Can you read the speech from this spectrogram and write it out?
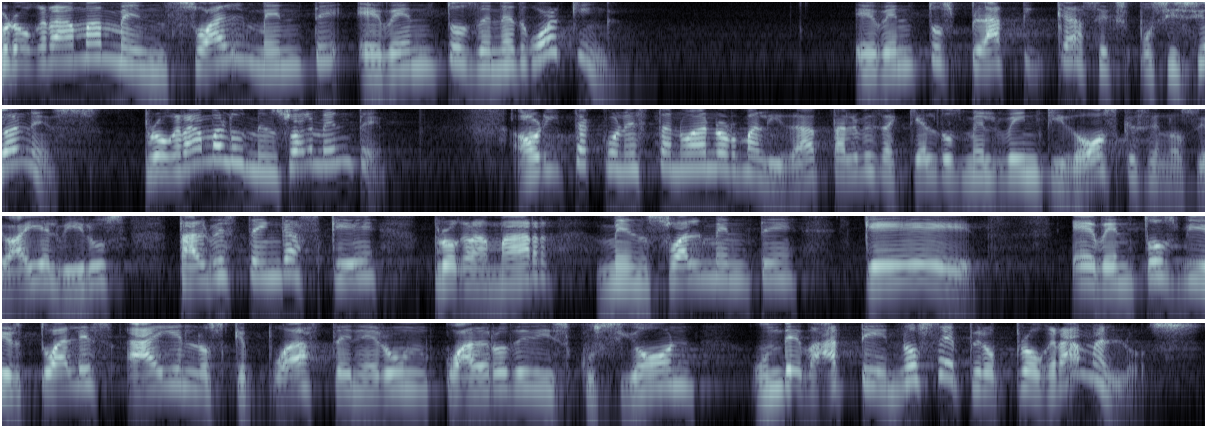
programa mensualmente eventos de networking, eventos, pláticas, exposiciones. Prográmalos mensualmente. Ahorita con esta nueva normalidad, tal vez de aquí al 2022 que se nos vaya el virus, tal vez tengas que programar mensualmente qué eventos virtuales hay en los que puedas tener un cuadro de discusión, un debate, no sé, pero prográmalos.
